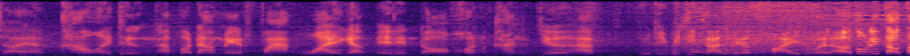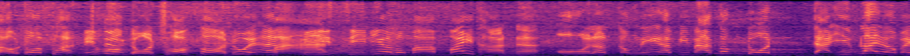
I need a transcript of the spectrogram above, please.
ใช่ฮะเข้าให้ถึงครับเพราะดาเมจฝากไว้กับเอเดนดอร์ค่อนข้างเยอะครับ อยู่ที่วิธีการเลือกไฟต์ด้วยแหละแล้วตรงนี้เต่าเต่าโดนผลักนิดนึงโดนช็อกต่อด้วยฮะปาด มีซีเนียลลงมาไม่ทันฮะโอ้โหแล้วตรงนี้ครับมีมาต้องโดนดาอิมไล่ออกไป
